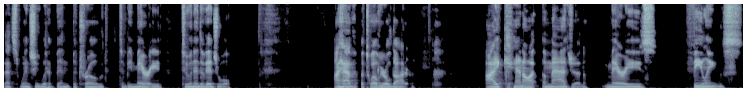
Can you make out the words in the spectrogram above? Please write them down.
That's when she would have been betrothed to be married to an individual. I have a 12 year old daughter. I cannot imagine Mary's feelings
